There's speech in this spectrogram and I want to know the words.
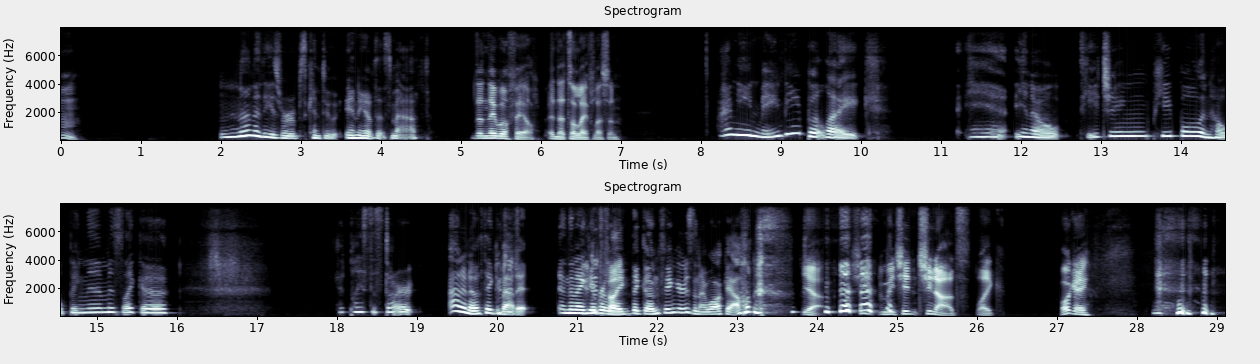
Hmm. None of these rubes can do any of this math. Then they will fail, and that's a life lesson. I mean, maybe, but like, yeah, you know, teaching people and helping them is like a good place to start. I don't know. Think You about did- it. And then I give her fine. like the gun fingers and I walk out. Yeah. She, I mean, she she nods like, okay.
